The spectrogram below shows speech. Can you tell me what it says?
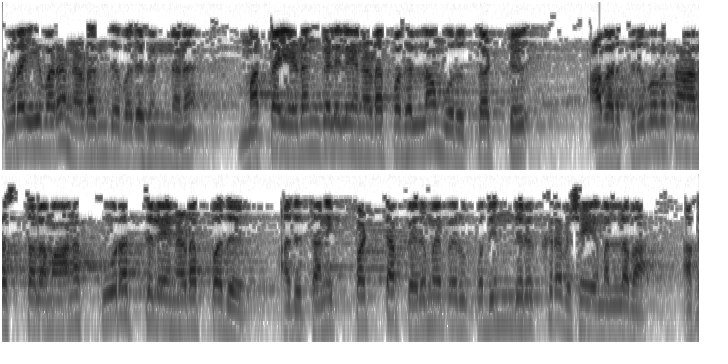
குறைவர நடந்து வருகின்றன. மற்ற இடங்களிலே நடப்பதெல்லாம் ஒரு தட்டு. அவர் திருபவதார ஸ்தலமான கூரத்திலே நடப்பது அது தனிப்பட்ட பெருமை பெரு புதிந்திருக்கிற விஷயம் அல்லவா ஆக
